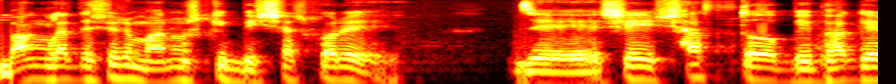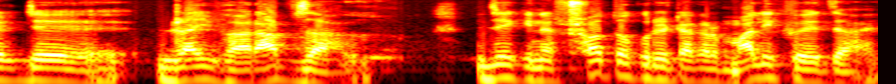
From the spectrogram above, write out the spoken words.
বাংলাদেশের মানুষ কি বিশ্বাস করে যে সেই স্বাস্থ্য বিভাগের যে ড্রাইভার আফজাল, যে কিনা শত কোটি টাকার মালিক হয়ে যায়,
